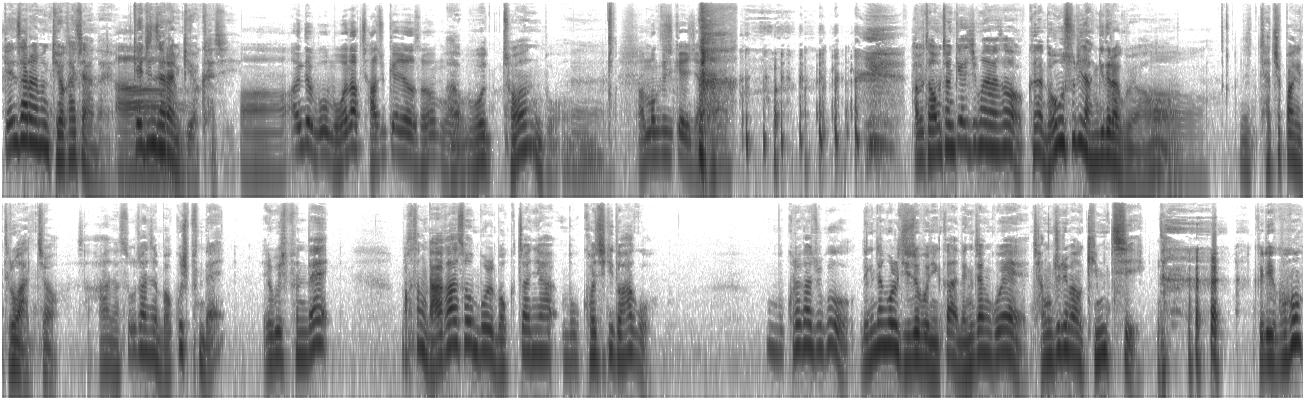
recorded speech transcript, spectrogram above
깬 사람은 기억하지 않아요. 아. 깨진 사람이 기억하지. 아, 근데 뭐 워낙 자주 깨져서 뭐, 아 뭐 전뭐밥 먹듯이 깨지잖아. 아무튼 엄청 깨지고 나서 그냥 너무 술이 당기더라고요. 어. 자취방에 들어왔죠. 아 나 소주 한 잔 먹고 싶은데 이러고 싶은데 막상 나가서 뭘 먹자니 하- 뭐 거시기도 하고 뭐 그래가지고 냉장고를 뒤져보니까 냉장고에 장조림하고 김치 그리고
